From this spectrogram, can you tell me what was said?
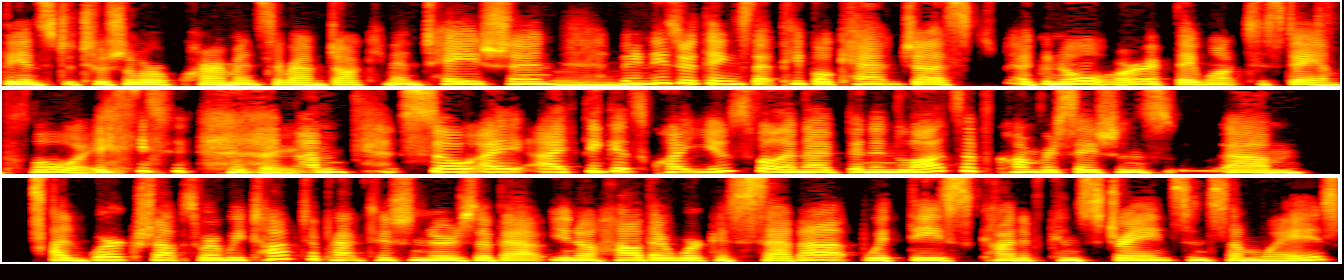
The institutional requirements around documentation. Mm. I mean, these are things that people can't just ignore if they want to stay employed. right. um, so I, I think it's quite useful. And I've been in lots of conversations um, at workshops where we talk to practitioners about you know how their work is set up with these kind of constraints in some ways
